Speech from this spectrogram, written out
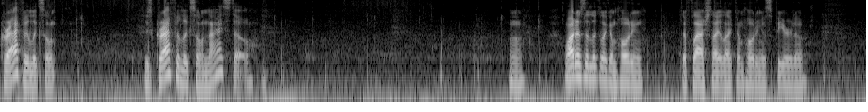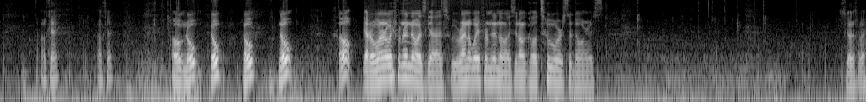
graphic looks so. This graphic looks so nice, though. Huh. Why does it look like I'm holding the flashlight like I'm holding a spear, though? Okay. Okay. Oh, nope. Nope. Nope. Nope. Oh, gotta run away from the noise, guys. We run away from the noise. We don't go towards the noise. Let's go this way.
